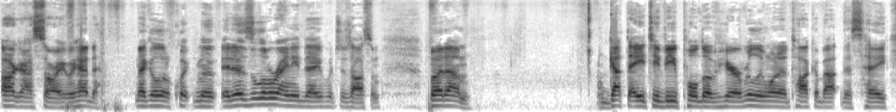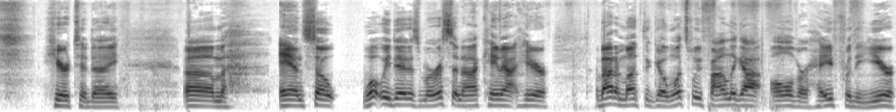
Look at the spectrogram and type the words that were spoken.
Oh guys, sorry, we had to make a little quick move. It is a little rainy day, which is awesome. But um, got the ATV pulled over here. I really wanted to talk about this hay here today. Um, and so what we did is Marissa and I came out here about a month ago. Once we finally got all of our hay for the year,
